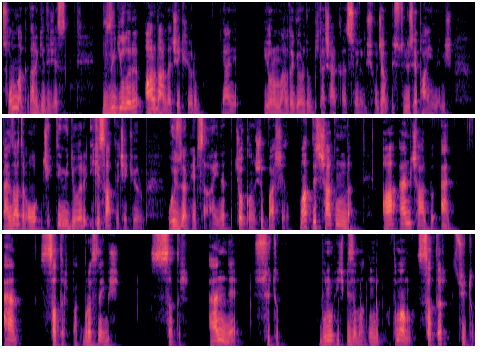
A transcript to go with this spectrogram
Sonuna kadar gideceğiz. Bu videoları ard arda çekiyorum. Yani yorumlarda gördüm birkaç arkadaş söylemiş. Hocam üstünüz hep aynı demiş. Ben zaten o çektiğim videoları 2 saatte çekiyorum. O yüzden hepsi aynı. Çok konuştuk başlayalım. Matris çarpımında a m çarpı n. n satır. Bak burası neymiş? Satır. N ne? Sütun. Bunu hiçbir zaman unutma. Tamam mı? Satır, sütun.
